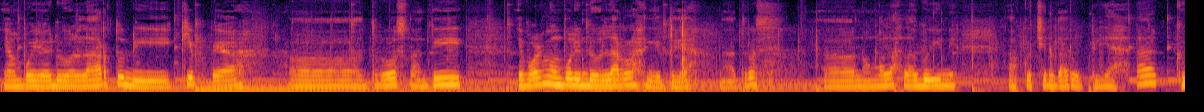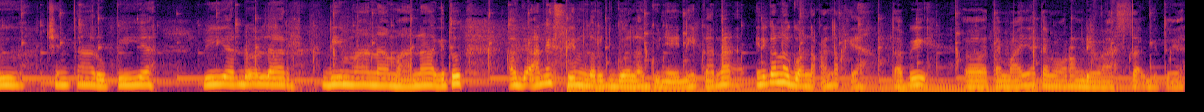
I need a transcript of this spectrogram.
yang punya dolar tuh di keep ya. Uh, terus nanti ya pokoknya ngumpulin dolar lah gitu ya. Nah terus uh, nongol lah lagu ini. Aku cinta rupiah aku cinta rupiah. Biar dolar di mana mana gitu. Agak aneh sih menurut gue lagunya ini. Karena ini kan lagu anak-anak ya. Tapi uh, temanya tema orang dewasa gitu ya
